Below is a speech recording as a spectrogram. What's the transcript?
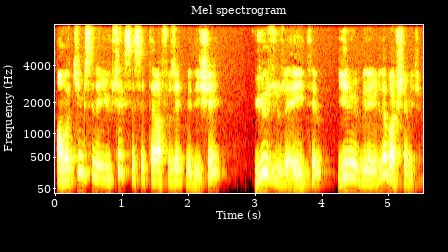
Ama kimsenin yüksek sesle telaffuz etmediği şey yüz yüze eğitim 21 Eylül'de başlamayacak.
